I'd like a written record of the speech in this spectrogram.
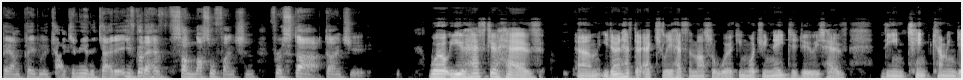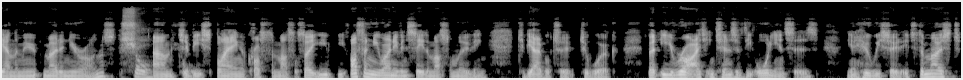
bound people who can't communicate. You've got to have some muscle function for a start, don't you? Well, you have to have um, you don't have to actually have the muscle working. What you need to do is have the intent coming down the mu- motor neurons sure. um, to be splaying across the muscle. So you, you, often you won't even see the muscle moving to be able to to work. But you're right in terms of the audiences, you know, who we suit. It's the most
